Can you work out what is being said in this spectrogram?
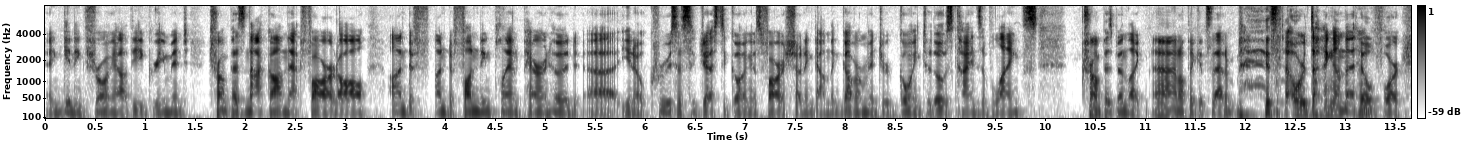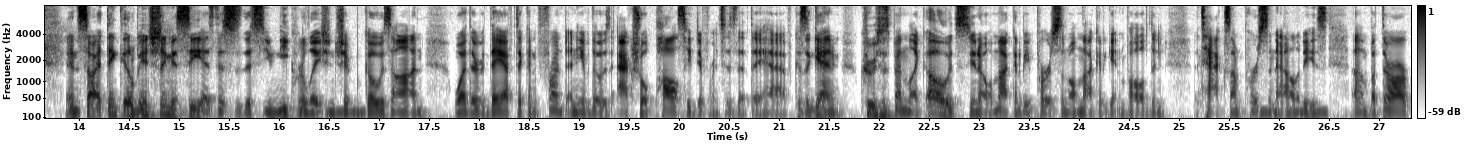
and getting throwing out the agreement. Trump has not gone that far at all on def- on defunding Planned Parenthood. Uh, you know, Cruz has suggested going as far as shutting down the government or going to those kinds of lengths. Trump has been like, ah, I don't think it's that it's not worth dying on that hill for. And so I think it'll be interesting to see as this this unique relationship goes on whether they have to confront any of those actual policy differences that they have. Because again, Cruz has been like, oh, it's you know, I'm not going to be personal. I'm not going to get involved in attacks on personalities. Um, but there are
